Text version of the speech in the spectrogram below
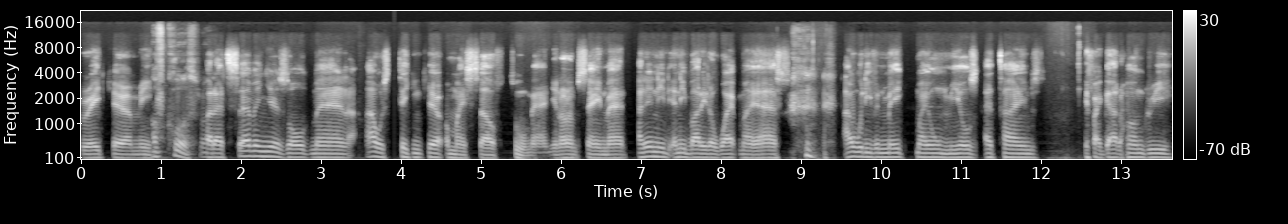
great care of me. of course, right? But at seven years old, man, I was taking care of myself too, man. You know what I'm saying, man? I didn't need anybody to wipe my ass. I would even make my own meals at times. If I got hungry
